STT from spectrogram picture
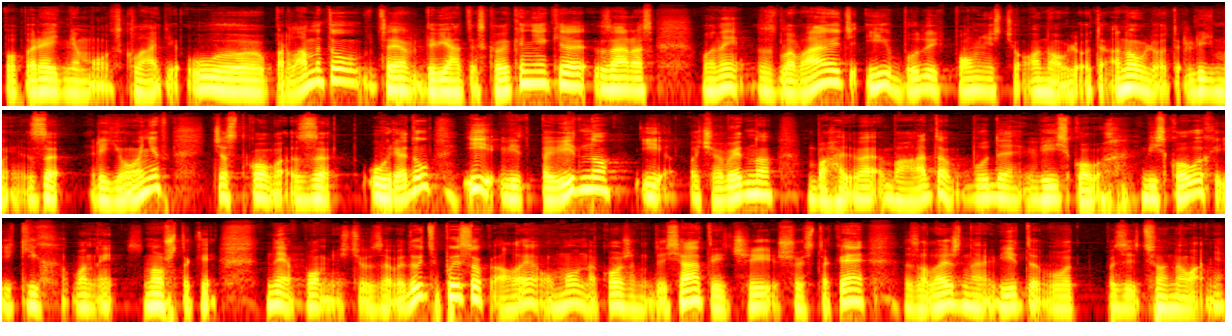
попередньому складі у парламенту, це дев'яте скликання, яке зараз вони зливають і будуть повністю оновлювати, оновлювати людьми з регіонів, частково з уряду, і відповідно і очевидно багато, буде військових, військових, яких вони знову ж таки не повністю заведуть список, але умовно кожен десятий чи щось таке залежно від от, позиціонування.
